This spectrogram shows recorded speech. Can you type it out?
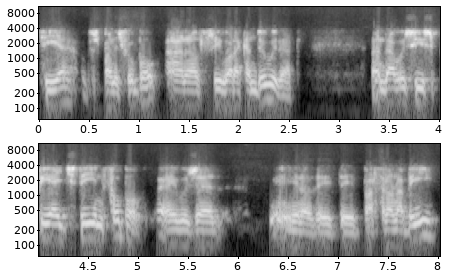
tier of Spanish football, and I'll see what I can do with that. And that was his PhD in football. Uh, it was a, you know, the, the Barcelona B.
